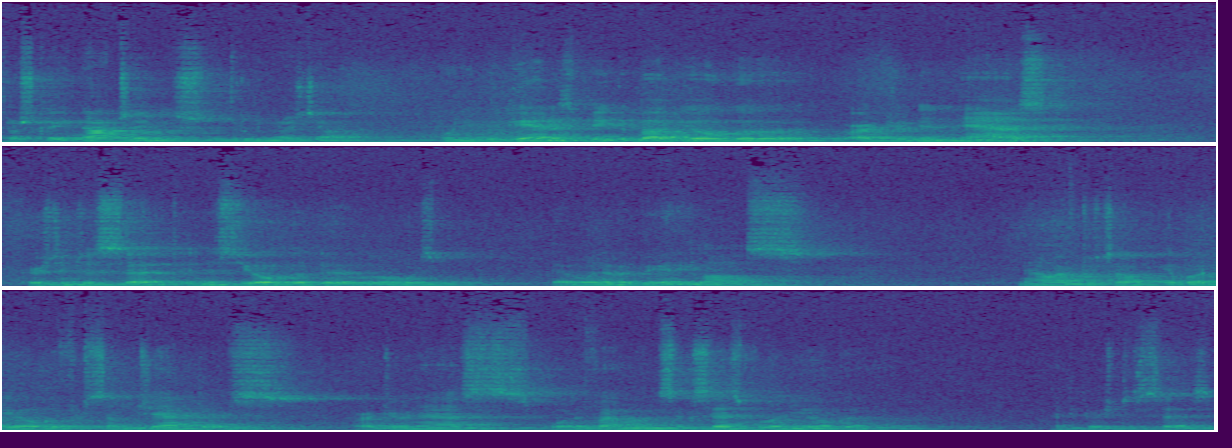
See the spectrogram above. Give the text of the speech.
troszkę inaczej niż w drugim rozdziale. When he began to speak about yoga, Arjuna asked, Krishna just said, in this yoga there will always, there will never be any loss. Now after talking about yoga for some chapters, Arjuna asks, what if I'm unsuccessful in yoga? And Krishna says,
